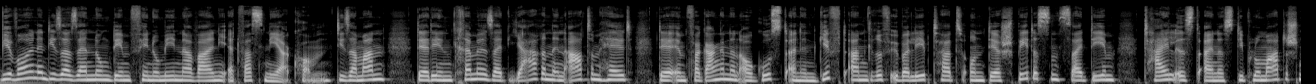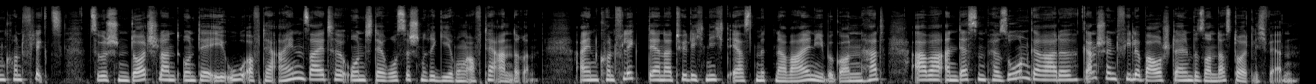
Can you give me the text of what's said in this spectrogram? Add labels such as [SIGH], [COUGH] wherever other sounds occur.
Wir wollen in dieser Sendung dem Phänomen Nawalny etwas näher kommen. Dieser Mann, der den Kreml seit Jahren in Atem hält, der im vergangenen August einen Giftangriff überlebt hat und der spätestens seitdem Teil ist eines diplomatischen Konflikts zwischen Deutschland und der EU auf der einen Seite und der russischen Regierung auf der anderen. Ein Konflikt, der natürlich nicht erst mit Nawalny begonnen hat, aber an dessen Person gerade ganz schön viele Baustellen besonders deutlich werden.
